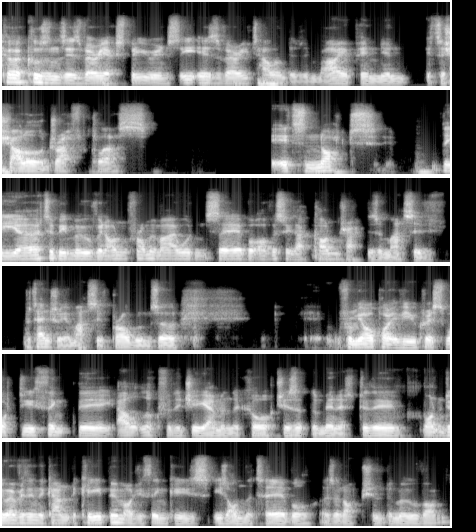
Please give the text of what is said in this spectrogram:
Kirk Cousins is very experienced. He is very talented, in my opinion. It's a shallow draft class. It's not the year to be moving on from him, I wouldn't say, but obviously that contract is a massive, potentially a massive problem. So from your point of view, Chris, what do you think the outlook for the GM and the coach is at the minute? Do they want to do everything they can to keep him, or do you think he's he's on the table as an option to move on?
